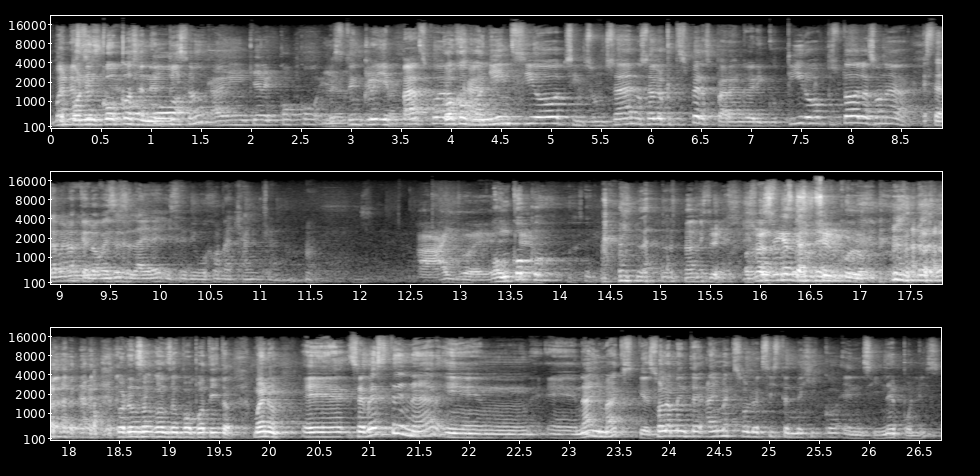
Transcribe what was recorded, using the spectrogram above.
Bueno, te ponen este es cocos en el piso. Alguien quiere coco y Esto incluye Pátzcuaro, Coco con- Janincio, Tzintzuntzán, o sea, lo que te esperas, Parangaricutiro, pues toda la zona. Estaría bueno que lo ves desde el aire y se dibuja una chancla, ¿no? Ay, güey. O un coco. Sí, O sea, es, es un círculo. con, un, con su popotito. Bueno, eh, se va a estrenar en, en IMAX, que solamente IMAX solo existe en México en Cinépolis.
